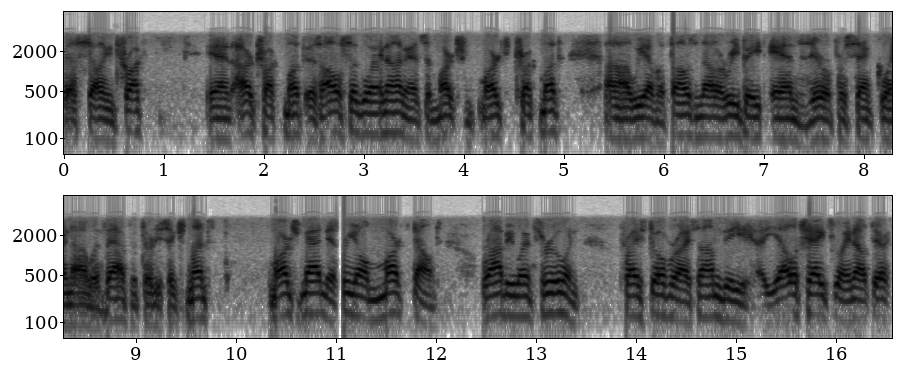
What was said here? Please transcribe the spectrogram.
best selling truck. And our truck month is also going on. It's a March March truck month. Uh, we have a thousand dollar rebate and zero percent going on with that for thirty six months. March Madness, three on markdown. Robbie went through and priced over. I saw him the yellow tags going out there,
